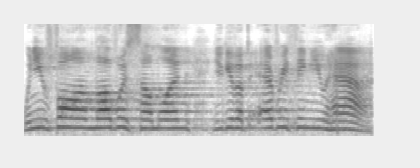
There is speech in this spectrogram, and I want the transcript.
When you fall in love with someone, you give up everything you have.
